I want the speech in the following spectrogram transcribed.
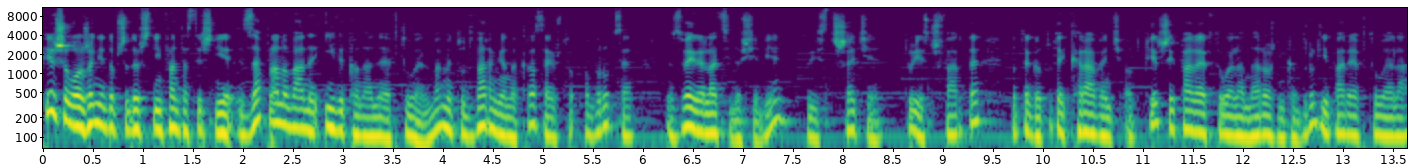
Pierwsze ułożenie to przede wszystkim fantastycznie zaplanowane i wykonane F2L. Mamy tu dwa ramiona krosa, już to obrócę w złej relacji do siebie. Tu jest trzecie, tu jest czwarte. Do tego tutaj krawędź od pierwszej pary F2L, narożnik od drugiej pary F2L,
